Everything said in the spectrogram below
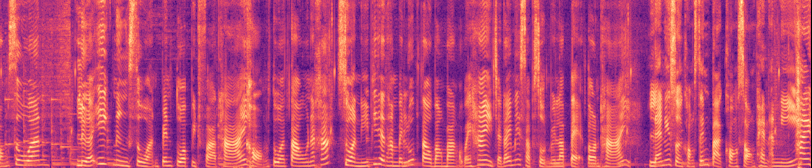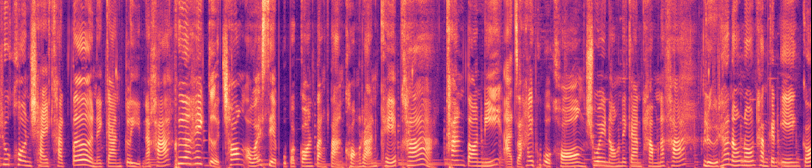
2ส่วน เหลืออีกหนึ่งส่วนเป็นตัวปิดฝาท้ายของตัวเตานะคะ ส่วนนี้พี่จะทำเป็นรูปเตาบางๆเอาไว้ให้ จะได้ไม่สับสนเวลาแปะตอนท้าย และในส่วนของเส้นปากของ 2 แผ่นอันนี้ ให้ทุกคนใช้คัตเตอร์ในการกรีดนะคะ เพื่อให้เกิดช่องเอาไว้เสียบอุปกรณ์ต่างๆ ของร้านเครปค่ะ ขั้นตอนนี้อาจจะให้ผู้ปกครองช่วยน้องในการทำนะคะ หรือถ้าน้องๆทำกันเองก็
